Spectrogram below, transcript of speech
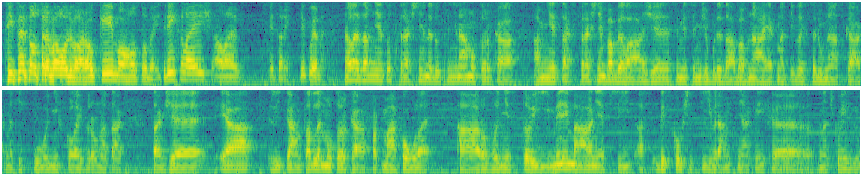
Sice to trvalo dva roky, mohlo to být rychlejš, ale je tady. Děkujeme. Hele, za mě je to strašně nedoceněná motorka a mě tak strašně bavila, že si myslím, že bude zábavná jak na těchto sedmnáctkách, na těch původních kolech zrovna tak. Takže já říkám, tahle motorka fakt má koule a rozhodně stojí minimálně přijít a vyzkoušet si ji v rámci nějakých e, značkových dnů.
